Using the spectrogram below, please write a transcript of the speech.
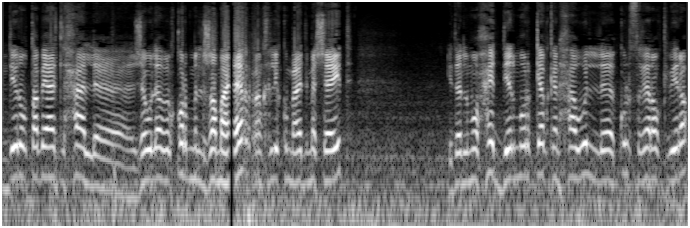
نديروا بطبيعة الحال آه، جولة بالقرب من الجماهير. غنخليكم مع هذه المشاهد. إذا المحيط ديال المركب كنحاول آه، كل صغيرة وكبيرة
